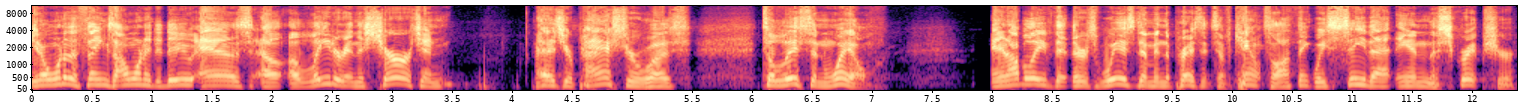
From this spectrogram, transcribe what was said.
You know, one of the things I wanted to do as a, a leader in this church and as your pastor was to listen well. And I believe that there's wisdom in the presence of counsel. I think we see that in the scripture.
